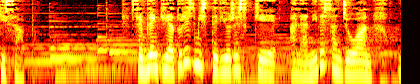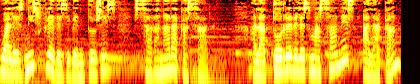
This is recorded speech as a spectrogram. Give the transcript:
Qui sap? Semblen criatures misterioses que a la nit de Sant Joan o a les nits fredes i ventoses s'ha d'anar a caçar – a la Torre de les Massanes, a Alacant,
